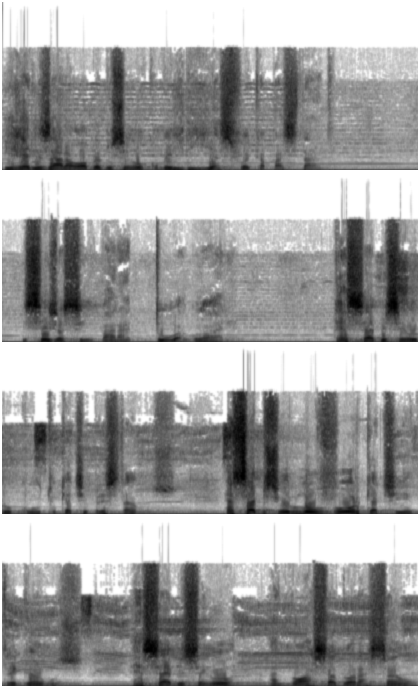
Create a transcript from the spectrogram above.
e realizar a obra do Senhor como Elias foi capacitado. E seja assim para a tua glória. Recebe, Senhor, o culto que a ti prestamos Recebe, Senhor, o louvor que a Ti entregamos. Recebe, Senhor, a nossa adoração,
